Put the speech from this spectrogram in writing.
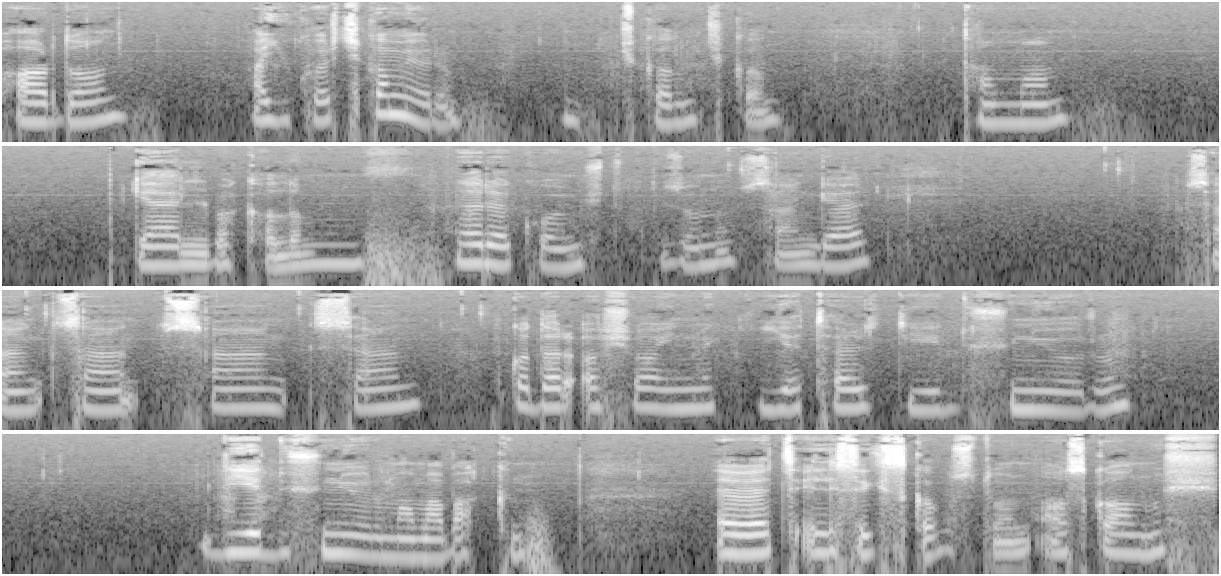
pardon. Ha yukarı çıkamıyorum. Çıkalım çıkalım. Tamam. Gel bakalım. Nereye koymuştuk biz onu? Sen gel. Sen sen sen sen kadar aşağı inmek yeter diye düşünüyorum. Diye düşünüyorum ama bakın. Evet 58 kabuston az kalmış.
